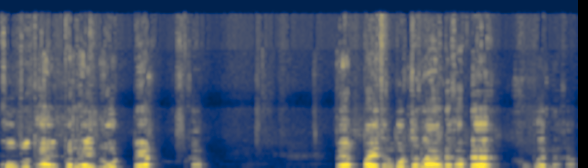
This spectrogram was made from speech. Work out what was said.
โค้งสุดท้ายเพิ่นให้รูดแปดครับแปดไปทั้งบนทั้งล่างนะครับ เด้อของเพิ่นนะครับ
